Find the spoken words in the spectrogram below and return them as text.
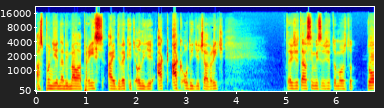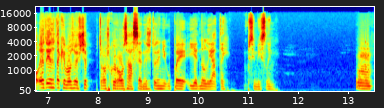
aspoň jedna by mala prísť, aj dve, keď odíde, ak, ak odíde Čavrič. Takže tam si myslím, že to môže to je to, je to také možno ešte trošku rozhasené, že to není úplne jednoliaté, si myslím. Mm.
